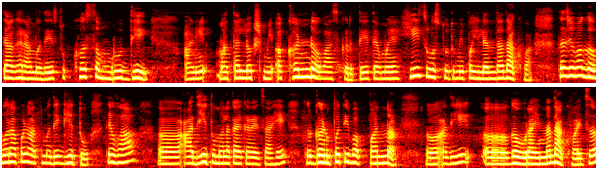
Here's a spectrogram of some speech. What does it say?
त्या घरामध्ये सुख समृद्धी आणि माता लक्ष्मी अखंड वास करते. त्यामुळे हीच वस्तू तुम्ही पहिल्यांदा दाखवा. तर जेव्हा गवर आपण आतमध्ये घेतो तेव्हा आधी तुम्हाला काय करायचं आहे? तर गणपती बाप्पांना आधी गौराईंना दाखवायचं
